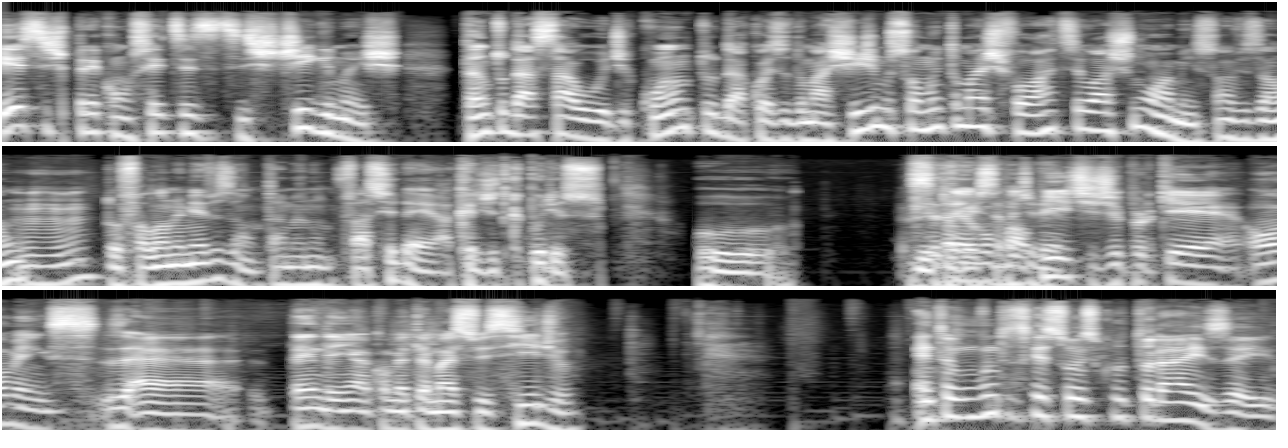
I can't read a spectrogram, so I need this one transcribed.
esses preconceitos, esses estigmas, tanto da saúde quanto da coisa do machismo, são muito mais fortes, eu acho, no homem. Isso é uma visão. Uhum. Tô falando a minha visão, tá? Mas não faço ideia. Acredito que por isso. O. Você tem algum saiba direito. palpite de por que homens é, tendem a cometer mais suicídio? Então, muitas questões culturais aí.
